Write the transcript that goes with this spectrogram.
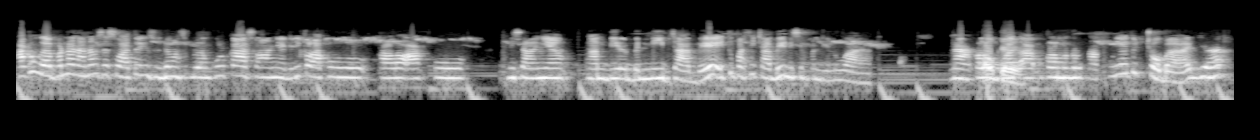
aku nggak pernah nanam sesuatu yang sudah masuk dalam kulkas soalnya. Jadi kalau aku kalau aku misalnya ngambil benih cabe, itu pasti cabe disimpan di luar. Nah kalau Oke. buat kalau menurut aku ya itu coba aja,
